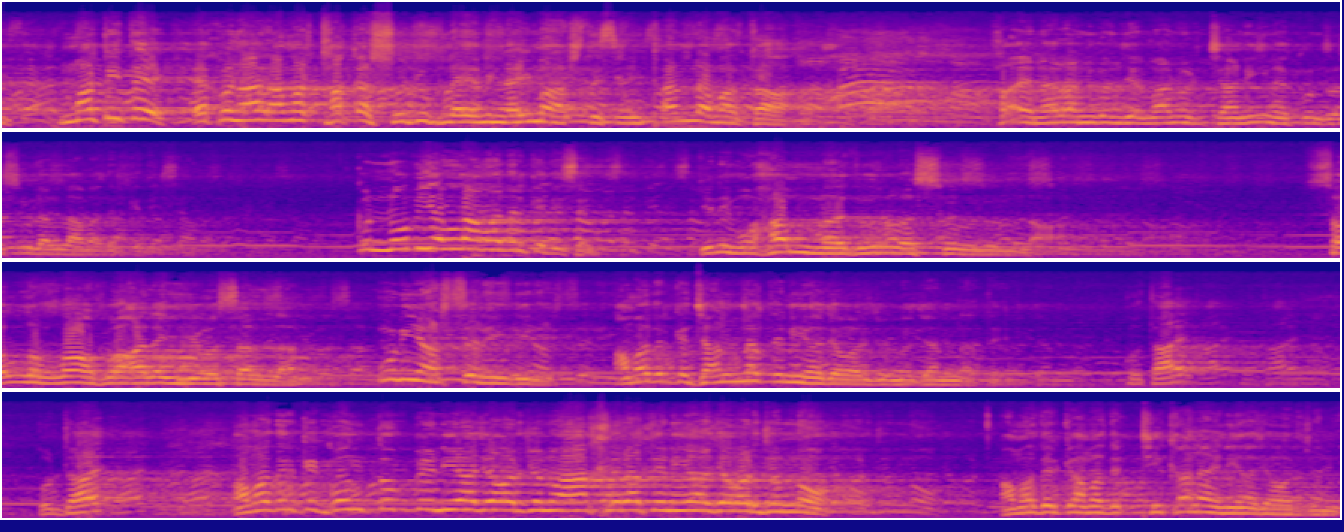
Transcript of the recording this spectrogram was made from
মাটিতে এখন আর আমার থাকার সুযোগ নাই, আমি নাইমা আসতেছি ঠান্ডা মাথা। হায়, নারায়ণগঞ্জের মানুষ জানি না কোন রসুল আল্লাহ আমাদেরকে দিয়েছেন। কোন নবী আল্লাহ আমাদেরকে দিয়েছেন। যিনি মোহাম্মদুর রসুল্লাহ সাল্লাল্লাহু আলাইহি ওয়াসাল্লাম। উনি আসছেন এই আমাদেরকে জান্নাতে নিয়ে যাওয়ার জন্য জান্নাতে। কোথায়? কোথায়? আমাদেরকে গন্তব্যে নিয়ে যাওয়ার জন্য, আখেরাতে নিয়ে যাওয়ার জন্য। আমাদেরকে আমাদের ঠিকানায় নিয়ে যাওয়ার জন্য।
